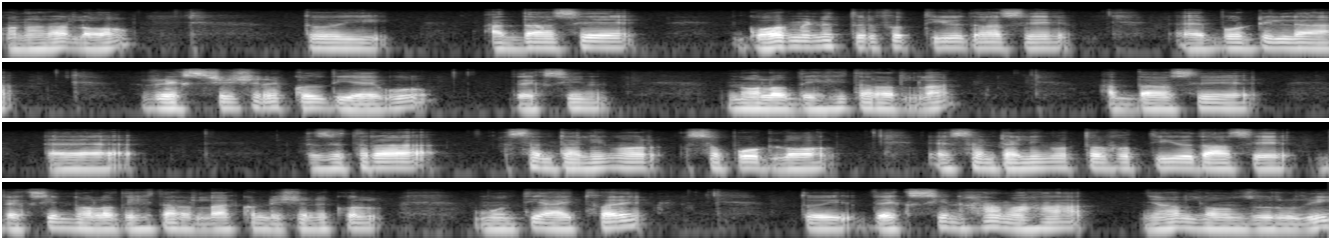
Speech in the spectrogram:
অনারা ল তো আদা আছে গভর্নমেন্টের তরফত তিউদা আছে বডিল্লা রেজিস্ট্রেশনে কল দিয়াইব ভ্যাকসিন নল দেহি তারাল্লা। আদা আছে যে তারা সেন্ট্রালিংর সাপোর্ট ল সেন্ট্রালিংর তরফত তিউদা আছে ভ্যাকসিন নল দেহি তারাল্লা কন্ডিশনে কল মন্তি আইত পারে। তো ভ্যাকসিন হা মাহা yan lon জরুরি।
